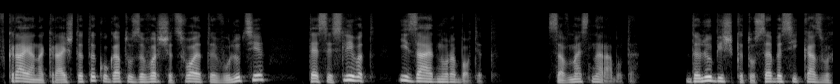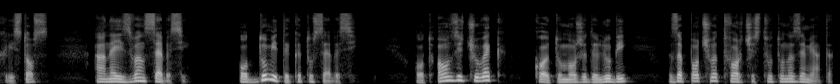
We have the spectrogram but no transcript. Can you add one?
В края на краищата, когато завършат своята еволюция, те се сливат и заедно работят. Съвместна работа. Да любиш като себе си, казва Христос, а не извън себе си. От думите като себе си. От онзи човек, който може да люби, започва творчеството на земята.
